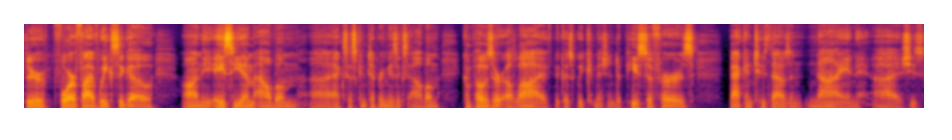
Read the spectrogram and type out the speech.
three or four or five weeks ago on the ACM album, uh, Access Contemporary Music's album, Composer Alive, because we commissioned a piece of hers back in 2009. Uh, she's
